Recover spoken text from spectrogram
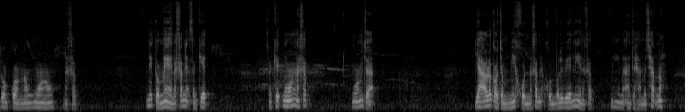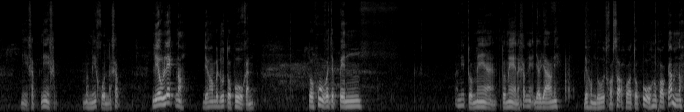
ดวงกวางเงาเงานะครับนี่ตัวแม่นะครับเนี่ยสังเกต สังเกตงวงนะครับงวงจะ ยาวแล้วก็จะมีขนนะครับเนี่ยขนบริเวณนี้นะครับ นี่มันอาจจะหามาชัดเนาะ นี่ครับนี่ครับมันมีขนนะครับเลี้ยวเล็กเนาะเดี๋ยวเรามาดูตัวผู้กัน ตัวผู้ก็จะเป็น อันนี้ตัวแม่ตัวแม่นะครับเนี่ยยาวๆนี่เดี๋ยวผมดูขอเสาะพอตัวผู้คอกั้มเนาะ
